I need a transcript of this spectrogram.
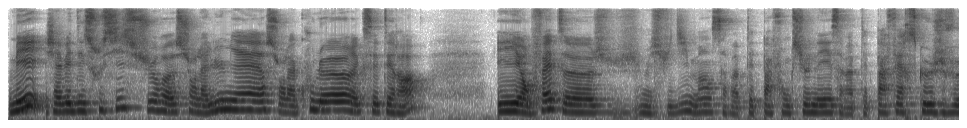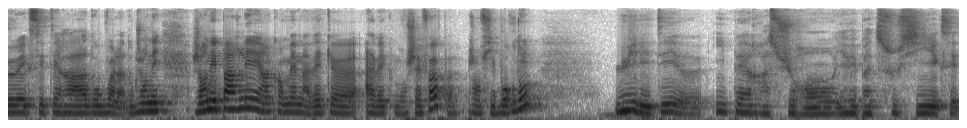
Mais j'avais des soucis sur, euh, sur la lumière, sur la couleur, etc. Et en fait, euh, je, me suis dit, mince, ça va peut-être pas fonctionner, ça va peut-être pas faire ce que je veux, etc. Donc voilà, donc j'en ai, ai parlé hein, quand même avec, euh, avec mon chef-op, Jean-Philippe Bourdon. Lui, il était hyper rassurant, il n'y avait pas de soucis, etc.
